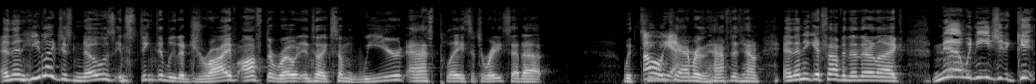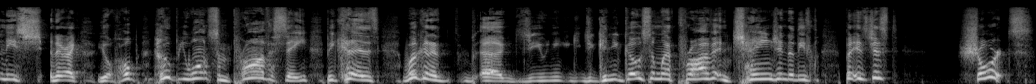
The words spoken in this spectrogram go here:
and then he like just knows instinctively to drive off the road into like some weird ass place that's already set up with TV Oh, yeah. cameras in half the town. And then he gets off, and then they're like, "Now we need you to get in these." Sh-. And they're like, "You hope hope you want some privacy because we're gonna. Uh, you, you, can you go somewhere private and change into these?" But it's just shorts,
